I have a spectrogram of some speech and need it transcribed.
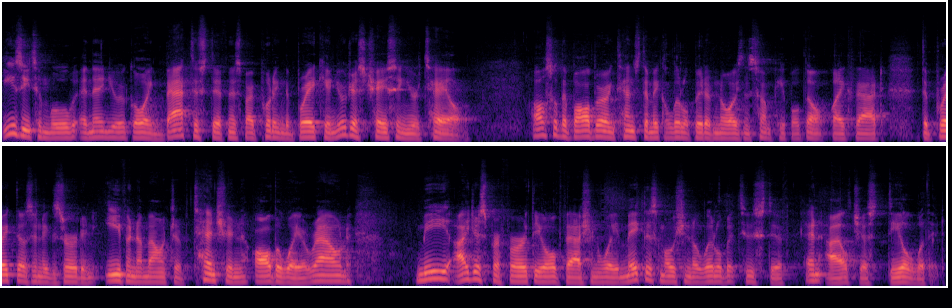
easy to move, and then you're going back to stiffness by putting the brake in. You're just chasing your tail. Also, the ball bearing tends to make a little bit of noise, and some people don't like that. The brake doesn't exert an even amount of tension all the way around. Me, I just prefer it the old-fashioned way. Make this motion a little bit too stiff, and I'll just deal with it.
